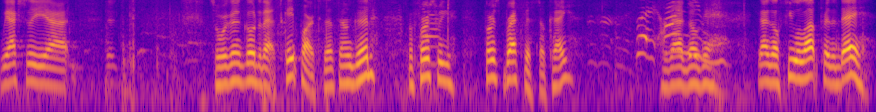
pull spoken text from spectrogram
We actually, uh, so we're gonna go to that skate park. Does that sound good? But first, we first breakfast, okay? We gotta go get, gotta go fuel up for the day.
